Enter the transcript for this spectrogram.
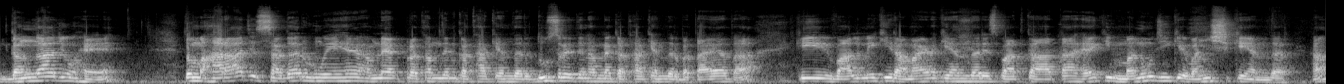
गंगा जो है तो महाराज सगर हुए हैं। हमने प्रथम दिन कथा के अंदर दूसरे दिन हमने कथा के अंदर बताया था कि वाल्मीकि रामायण के अंदर इस बात का आता है कि मनु जी के वंश के अंदर हाँ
